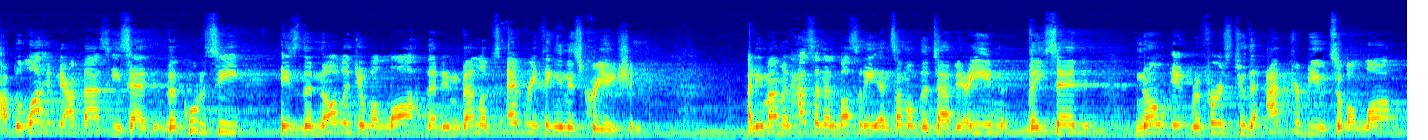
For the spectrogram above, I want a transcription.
Abdullah ibn Abbas, he said, the Kursi is the knowledge of Allah that envelops everything in His creation. Al Imam al Hasan al Basri and some of the Tabi'een, they said, no, it refers to the attributes of Allah,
